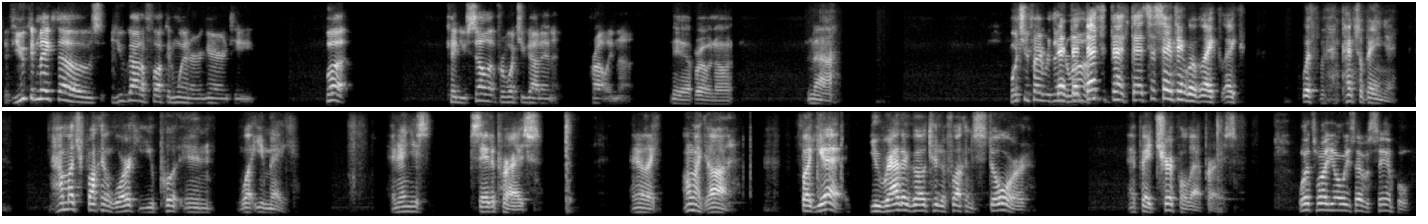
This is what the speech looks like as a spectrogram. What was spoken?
If you could make those, you got a fucking winner guaranteed. But can you sell it for what you got in it? Probably not. Yeah, probably not. Nah. What's your favorite thing That, to that, run? that's that, that's the same thing with like like with Pennsylvania. How much fucking work you put in what you make, and then you say the price, and you're like, oh my god, but yet you rather go to the fucking store and pay triple that price. Well, that's why you always have a sample.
